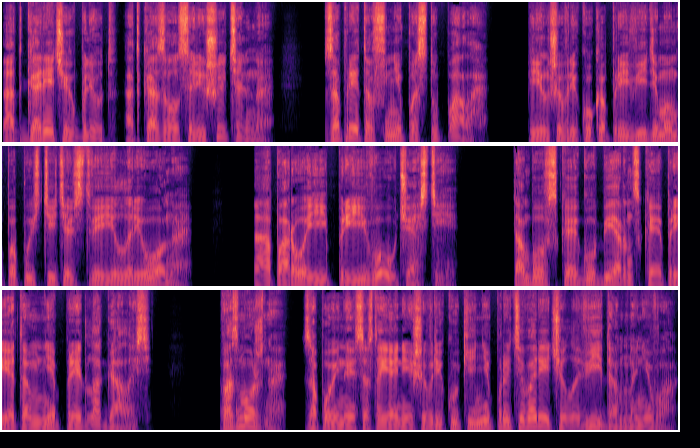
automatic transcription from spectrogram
от горячих блюд отказывался решительно. Запретов не поступало. Пил Шеврикука при видимом попустительстве Иллариона, а порой и при его участии. Тамбовская губернская при этом не предлагалась. Возможно, запойное состояние Шеврикуки не противоречило видам на него,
